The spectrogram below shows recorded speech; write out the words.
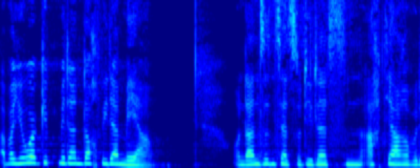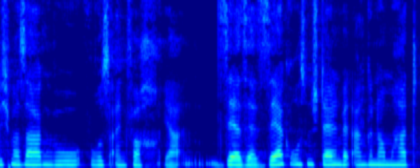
aber Yoga gibt mir dann doch wieder mehr. Und dann sind es jetzt so die letzten acht Jahre, würde ich mal sagen, wo, wo es einfach ja einen sehr, sehr, sehr großen Stellenwert angenommen hat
